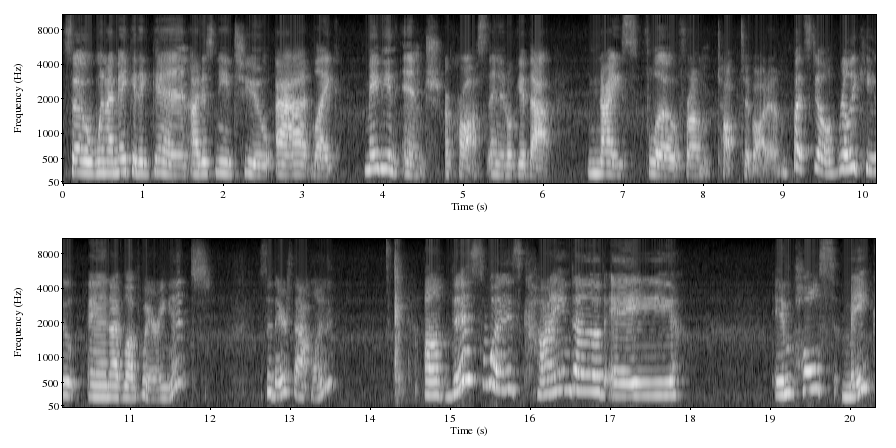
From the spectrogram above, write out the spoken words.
So when I make it again, I just need to add like maybe an inch across and it'll give that nice flow from top to bottom. But still, really cute, and I've loved wearing it. So there's that one. Um, this was kind of a impulse make.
